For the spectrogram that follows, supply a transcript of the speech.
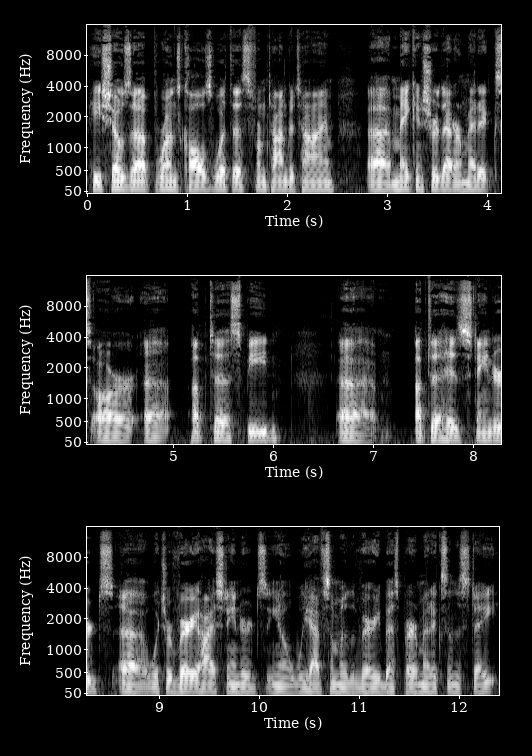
He shows up, runs calls with us from time to time, uh, making sure that our medics are uh, up to speed uh, up to his standards, uh, which are very high standards. You know, we have some of the very best paramedics in the state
